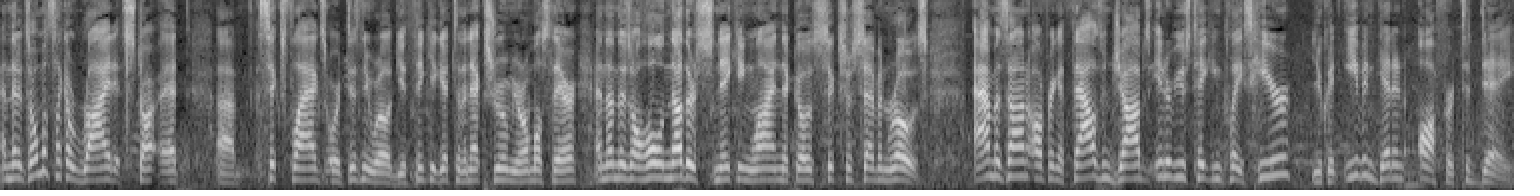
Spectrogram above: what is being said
and then it's almost like a ride at, Star- at uh, Six Flags or Disney World. You think you get to the next room, you're almost there, and then there's a whole nother snaking line that goes six or seven rows. Amazon offering a thousand jobs. Interviews taking place here. You could even get an offer today.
